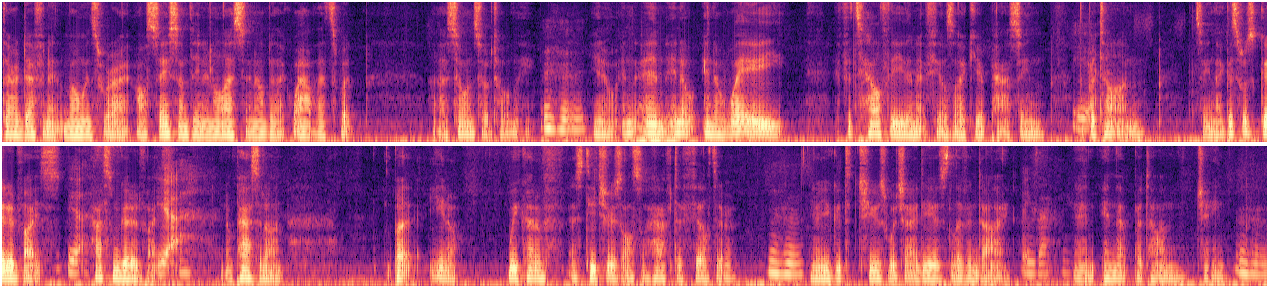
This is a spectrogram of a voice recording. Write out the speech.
there are definite moments where I, I'll say something in a lesson, I'll be like, wow, that's what so and so told me. Mm-hmm. You know, and and in a in a way, if it's healthy, then it feels like you're passing the Yeah. baton, saying like, this was good advice. Yes. Have some good advice Yeah. you know, pass it on. But you know, we kind of as teachers also have to filter. Mm-hmm. You know, you get to choose which ideas live and die, Exactly. and in that baton chain. Mm-hmm.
